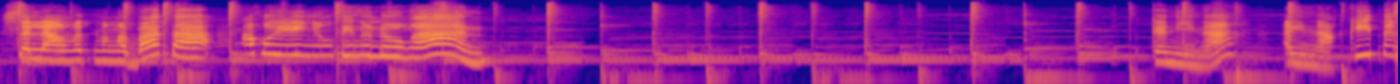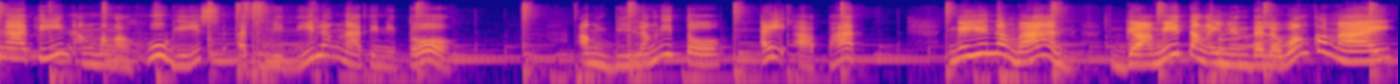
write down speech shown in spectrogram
Salamat mga bata, ako inyong tinulungan. Kanina ay nakita natin ang mga hugis at binilang natin ito. Ang bilang nito ay apat. Ngayon naman, gamit ang inyong dalawang kamay,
